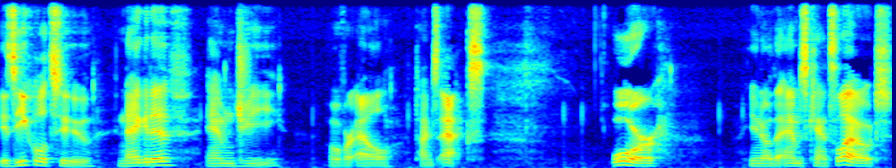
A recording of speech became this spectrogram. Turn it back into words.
is equal to negative mg over L times x. Or, you know, the m's cancel out,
